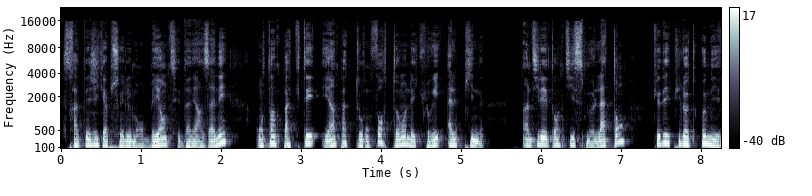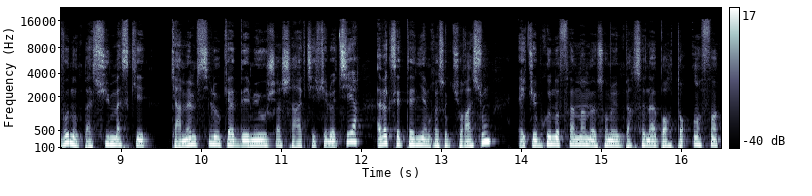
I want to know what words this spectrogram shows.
stratégiques absolument béantes ces dernières années, ont impacté et impacteront fortement l'écurie alpine. Un dilettantisme latent que des pilotes haut niveau n'ont pas su masquer, car même si l'Ocadémio cherche à rectifier le tir, avec cette énième restructuration, et que Bruno Famin me semble une personne apportant enfin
